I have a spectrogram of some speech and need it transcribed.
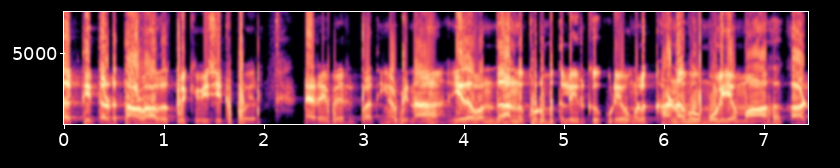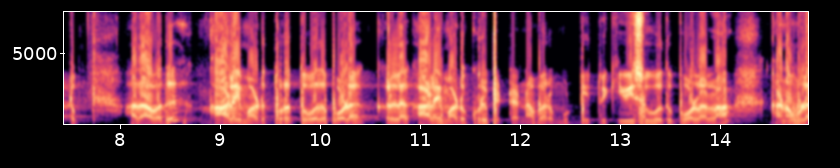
சக்தி தடுத்தாலும் அதை தூக்கி வீசிட்டு போயிடும் நிறைய பேருக்கு பார்த்தீங்க அப்படின்னா இதை வந்து அந்த குடும்பத்தில் இருக்கக்கூடியவங்களுக்கு கனவு மூலியமாக காட்டும். அதாவது காளை மாடு துரத்துவது போல இல்லை காளை மாடு குறிப்பிட்ட நபரை முட்டி தூக்கி வீசுவது போலலாம் கனவுல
